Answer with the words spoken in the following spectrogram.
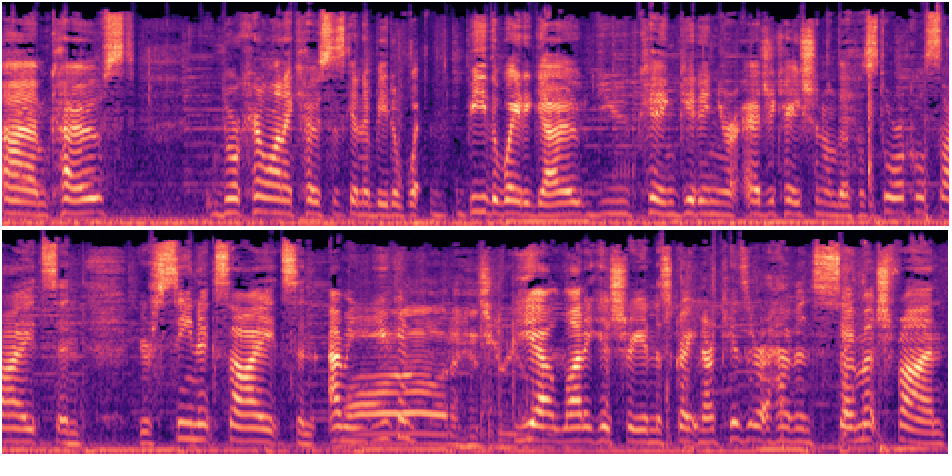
um, coast, North Carolina coast is going to be to be the way to go. You can get in your education on the historical sites and your scenic sites, and I mean, you can A lot of history. yeah, a lot of history, and it's great. And our kids are having so much fun.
